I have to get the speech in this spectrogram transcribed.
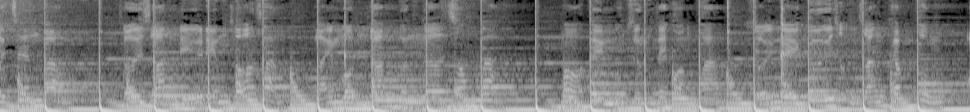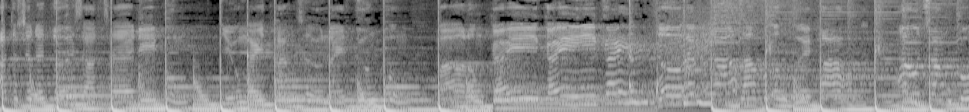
ở trên bàn thời gian địa điểm rõ ràng, lại một đám hương ngờ trong ba mò tìm bông rừng tay hoàng hoàng rồi ngày cưới rộn ràng khắp vùng. Ai cho chân đến tới già trẻ đi cùng, nhiều ngày tháng giờ này tương phùng. Mà lòng cay cay cay, giờ em đã là vợ người ta. Áo trắng của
